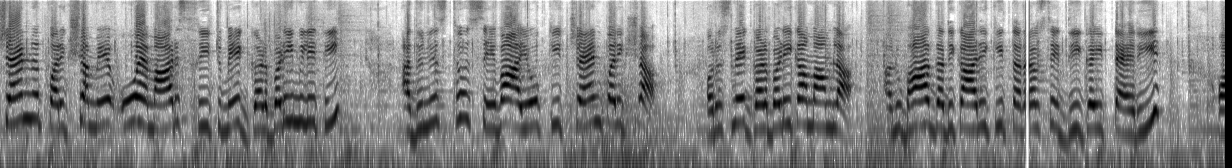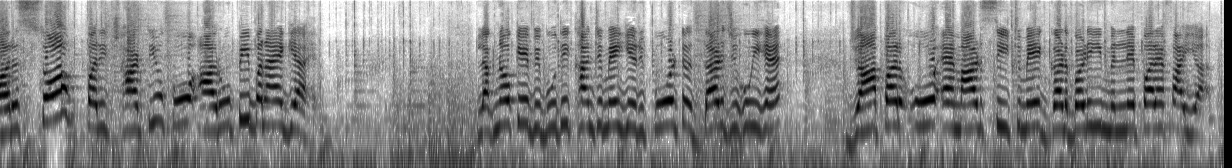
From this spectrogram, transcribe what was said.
चयन परीक्षा में ओएमआर सीट में गड़बड़ी मिली थी। अधीनस्थ सेवा आयोग की चयन परीक्षा और उसमें गड़बड़ी का मामला। अनुभाग अधिकारी की तरफ़ से दी गई तहरीर और 100 परीक्षार्थियों को आरोपी बनाया गया है। लखनऊ के विभूति खंड में ये रिपोर्ट दर्ज हुई है, जहाँ पर ओएमआर सीट में गड़बड़ी मिलने पर एफआईआर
